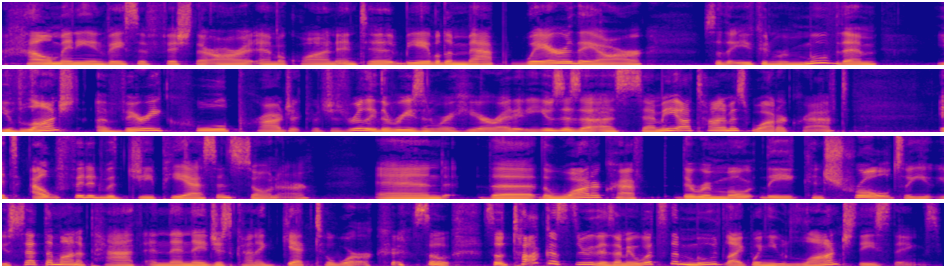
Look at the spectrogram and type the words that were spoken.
how many invasive fish there are at Emiquon and to be able to map where they are so that you can remove them. You've launched a very cool project, which is really the reason we're here, right? It uses a, a semi autonomous watercraft it's outfitted with GPS and sonar, and the the watercraft they're remotely controlled. So you, you set them on a path, and then they just kind of get to work. So so talk us through this. I mean, what's the mood like when you launch these things?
